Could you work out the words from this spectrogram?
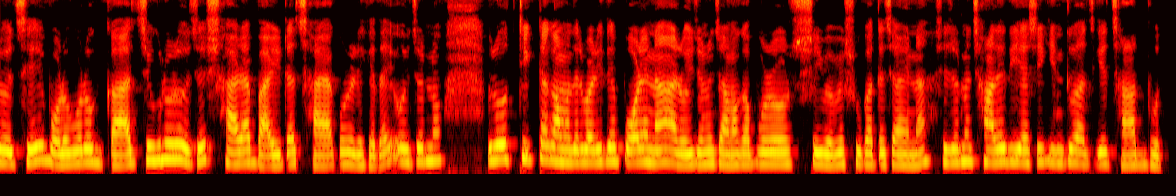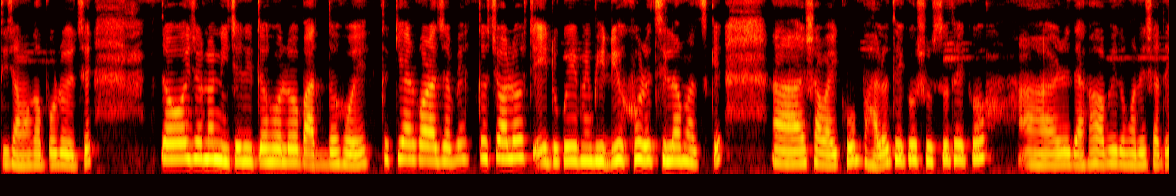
রয়েছে বড় বড় গাছ যেগুলো রয়েছে সারা বাড়িটা ছায়া করে রেখে দেয়। ওই জন্য রোদ ঠিকঠাক আমাদের বাড়িতে পড়ে না আর ওই জন্য জামা কাপড়ও সেইভাবে শুকাতে চায় না। সেজন্য ছাদে দিয়ে আসি কিন্তু আজকে ছাদ ভর্তি জামা কাপড় রয়েছে। তো ওই জন্য নিচে দিতে হলো বাধ্য হয়ে। তো কি আর করা যাবে? তো চলো এইটুকুই আমি ভিডিও করেছিলাম আজকে। সবাই খুব ভালো থেকো, সুস্থ থেকো। আর দেখা হবে তোমাদের সাথে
